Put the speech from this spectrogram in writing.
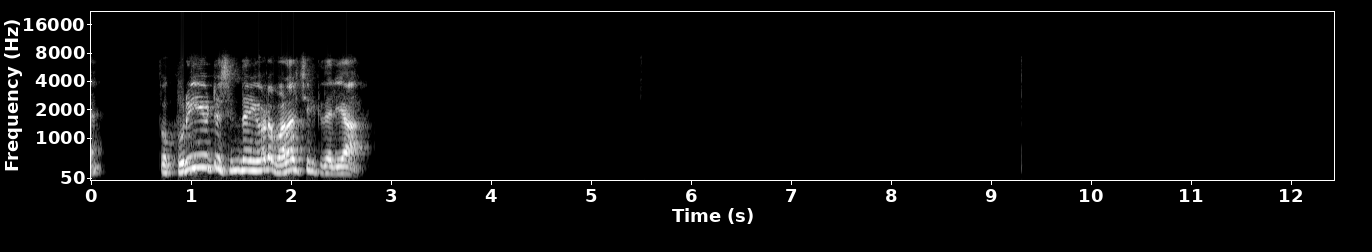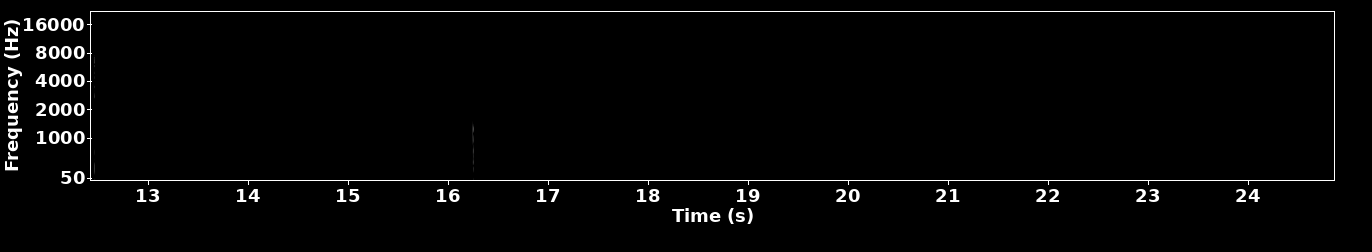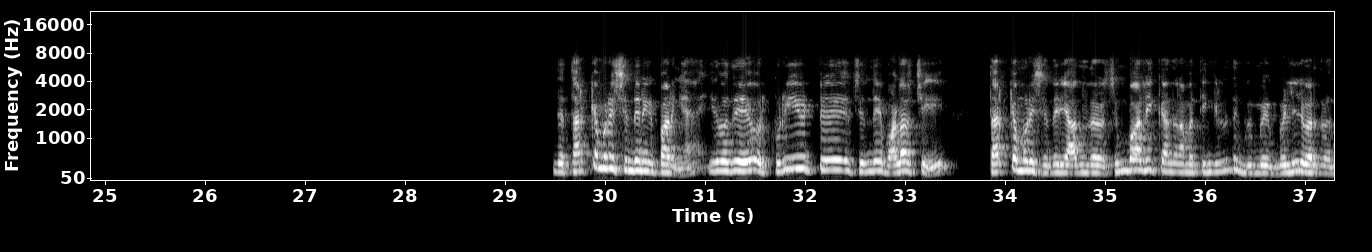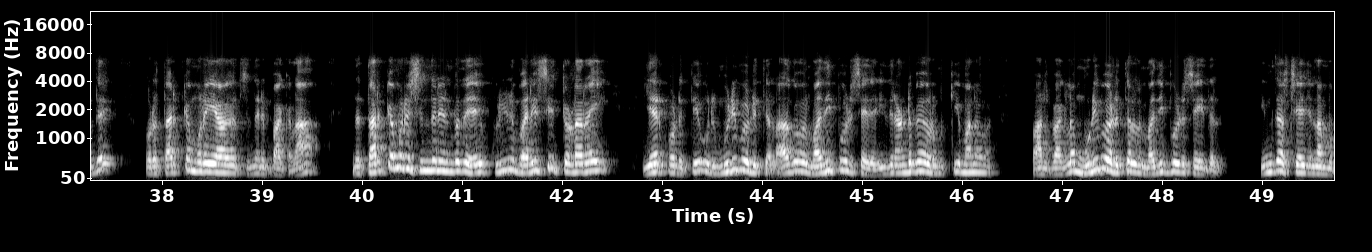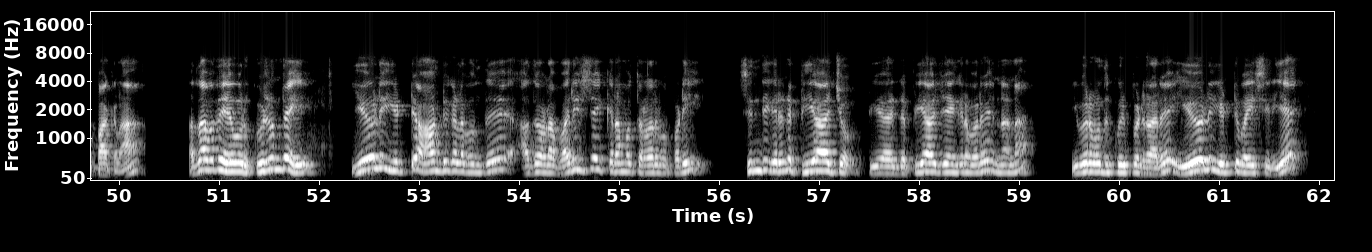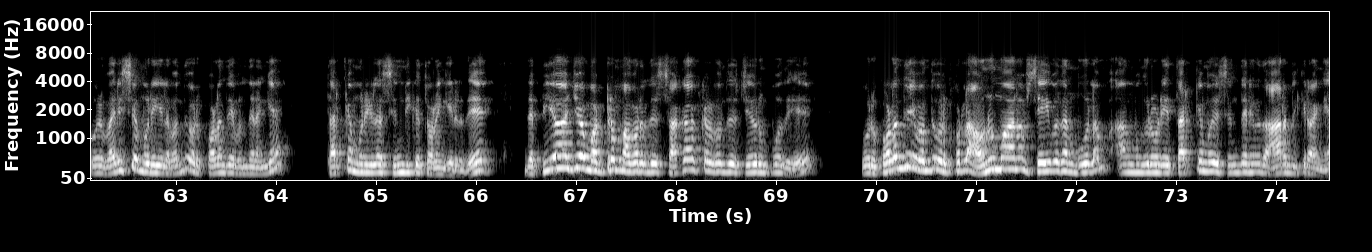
இப்போ குறியீட்டு சிந்தனையோட வளர்ச்சி இருக்குது இல்லையா? இந்த தர்க்கமுறை சிந்தனை பாருங்க. இது வந்து ஒரு குறியீட்டு சிந்தனை வளர்ச்சி தர்க்கமுறை சிந்தனை. அந்த சிம்பாலிக் அந்த நம்ம திங்கிலிருந்து வெளியில் வர்றது வந்து ஒரு தர்க்கமுறையாக சிந்தனை பார்க்கலாம். இந்த தர்க்கமுறை சிந்தனை என்பது குறியீடு வரிசை தொடரை ஏற்படுத்தி ஒரு முடிவெடுத்தல் அதாவது ஒரு மதிப்பீடு செய்தல். இது ரெண்டுமே ஒரு முக்கியமான பார்க்கலாம். முடிவு எடுத்தல் மதிப்பீடு செய்தல். இந்த ஸ்டேஜில் நம்ம பார்க்கலாம். அதாவது ஒரு குழந்தை ஏழு எட்டு ஆண்டுகளை வந்து அதோட வரிசை கிரம தொடர்புப்படி சிந்திக்கிறேன்னு பியாஜோ பியா- இந்த பியாஜோங்கிறவர் என்னன்னா இவர் வந்து குறிப்பிடுறாரு. ஏழு எட்டு வயசுலயே ஒரு வரிசை முறையில வந்து ஒரு குழந்தை வந்து நாங்க தர்க்க முறையில சிந்திக்க தொடங்கிறது இந்த பியாஜோ மற்றும் அவரது சகாக்கள் வந்து சேரும் போது ஒரு குழந்தையை வந்து ஒரு பொருளை அனுமானம் செய்வதன் மூலம் அவங்களுடைய தர்க்கமுறை சிந்தனை வந்து ஆரம்பிக்கிறாங்க.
